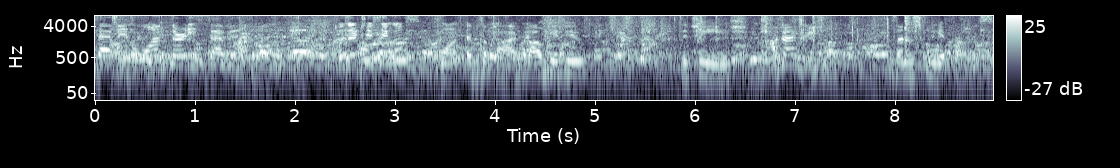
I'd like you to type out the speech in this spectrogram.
7. 137. Was there two singles? one, it was a five, but I'll give you the change Okay. because I'm just gonna get fries.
